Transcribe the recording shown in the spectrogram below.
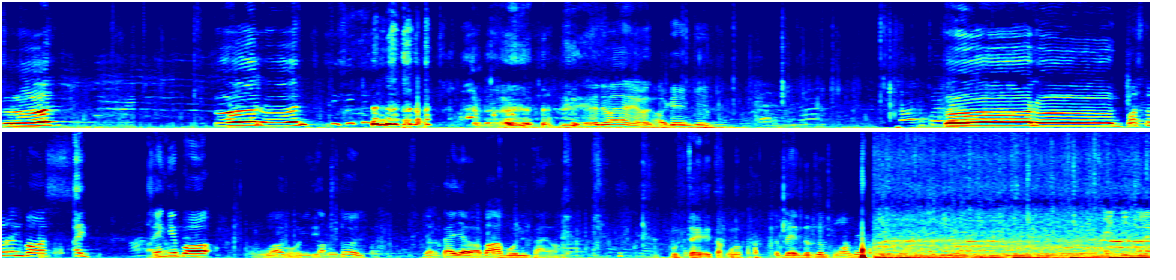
Turun? Turun? Di ba na yun? Okay, game. Turun! Boss, turon boss! Ay! Thank you po! Wow, buti, itak tol. Diyan tayo, baka bulin tayo. Punta yung itak mo. Sa vendor lang po kami. Hindi pala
